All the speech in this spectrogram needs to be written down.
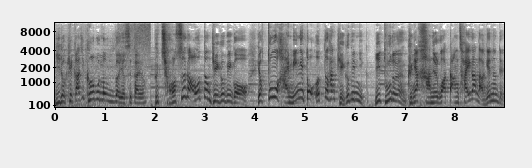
이렇게까지 겁을 먹는 거였을까요? 그 처스가 어떤 계급이고 이두 하이밍이 또 어떠한 계급입니까? 이 둘은 그냥 하늘과 땅 차이가 나겠는데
